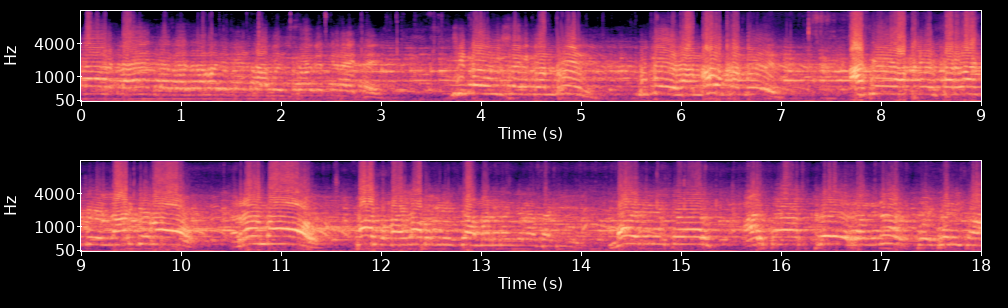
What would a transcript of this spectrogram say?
जोरदार टाळ्यांच्या गजरामध्ये त्यांचं आपण स्वागत करायचंय. जिथे विषय गंभीर तिथे रामभाव खंबीर. असे आपले सर्वांचे लाडके भाव रामभाव खास महिला भगिनींच्या मनोरंजनासाठी मॉल मिनिस्टर अर्थात खेळ रंगणार पैठणीचा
